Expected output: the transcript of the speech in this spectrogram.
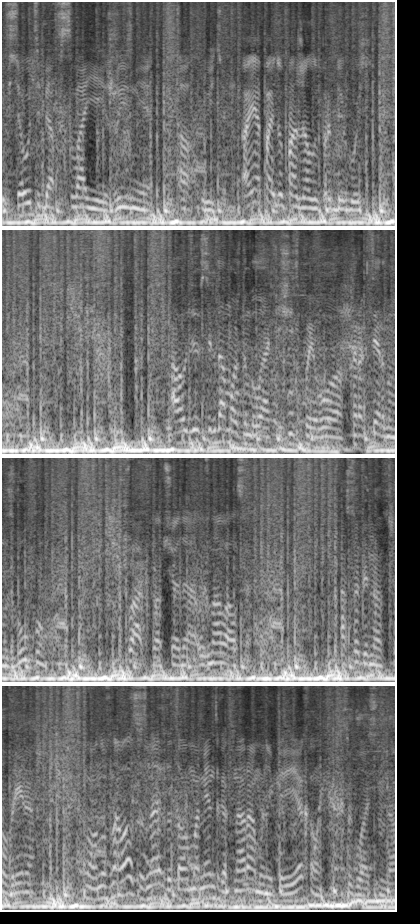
и все у тебя в своей жизни охуительно. А я пойду, пожалуй, пробегусь. Аудио всегда можно было отличить по его характерному звуку, Факт вообще, да, узнавался. Особенно в то время. Ну, он узнавался, знаешь, до того момента, как на раму не переехал. Согласен, да.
